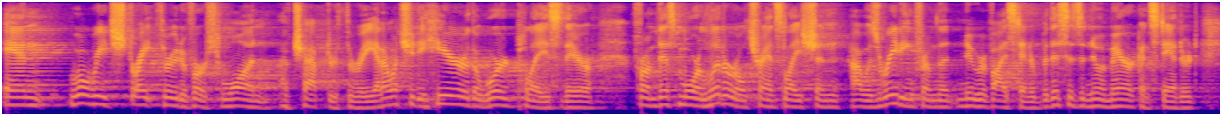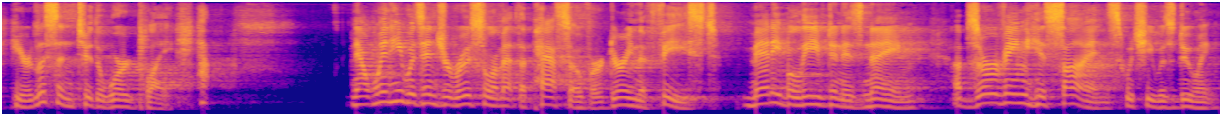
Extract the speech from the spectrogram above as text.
and we'll read straight through to verse 1 of chapter 3. And I want you to hear the word plays there from this more literal translation. I was reading from the New Revised Standard, but this is the New American Standard here. Listen to the word play. Now, when he was in Jerusalem at the Passover during the feast, many believed in his name, observing his signs which he was doing.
